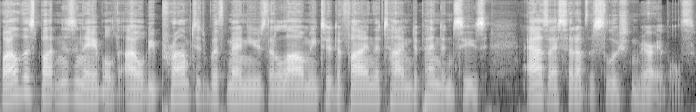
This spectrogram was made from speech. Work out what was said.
While this button is enabled, I will be prompted with menus that allow me to define the time dependencies as I set up the solution variables.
